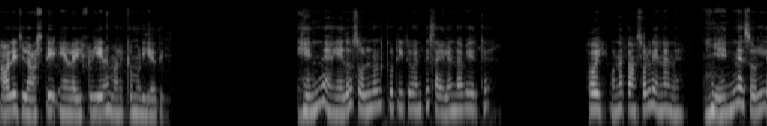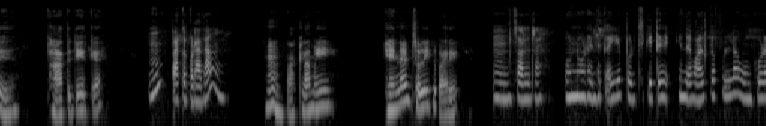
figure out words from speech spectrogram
காலேஜ் லாஸ்ட் டே என் லைஃப்லேயே தான் மறக்க முடியாது. என்ன ஏதோ சொல்லணும்னு கூட்டிகிட்டு வந்துட்டு சைலண்டாகவே இருக்க? ஹோய் உன்னதான் சொல்லு என்னன்னு. என்ன சொல்லு? பார்த்துட்டே இருக்க? ம் பார்க்கக்கூடாதா ம் பார்க்கலாமே. என்னன்னு சொல்லிட்டு பாரு. ம் சொல்கிறேன் உன்னோட இந்த கையை பிடிச்சிக்கிட்டு இந்த வாழ்க்கை ஃபுல்லாக உன் கூட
